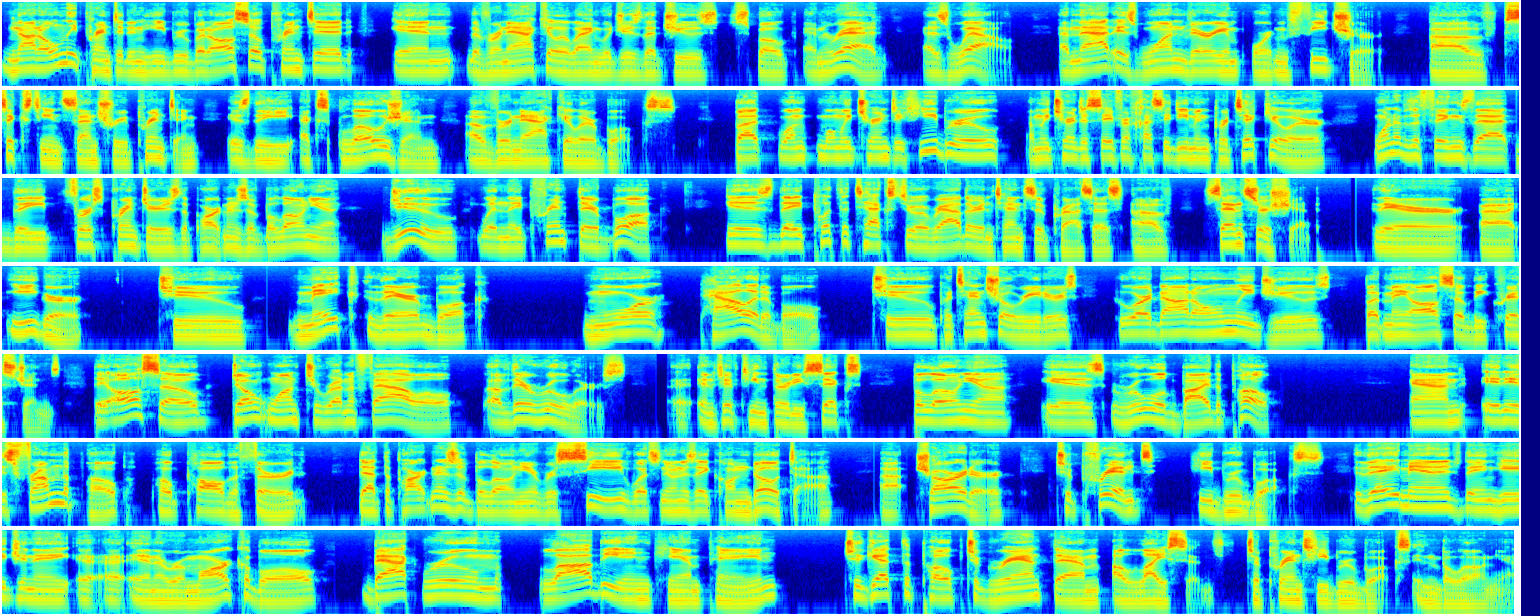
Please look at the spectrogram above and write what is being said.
not only printed in Hebrew, but also printed in the vernacular languages that Jews spoke and read as well. And that is one very important feature of 16th century printing is the explosion of vernacular books. But when, when we turn to Hebrew and we turn to Sefer Hasidim in particular, one of the things that the first printers, the partners of Bologna, do when they print their book is they put the text through a rather intensive process of censorship. They're uh, eager to make their book more palatable to potential readers who are not only Jews, but may also be Christians. They also don't want to run afoul of their rulers. In 1536, Bologna is ruled by the Pope. And it is from the Pope, Pope Paul III, that the partners of Bologna receive what's known as a condotta, a charter, to print Hebrew books. They manage, they engage in a, a in a remarkable backroom lobbying campaign to get the Pope to grant them a license to print Hebrew books in Bologna.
